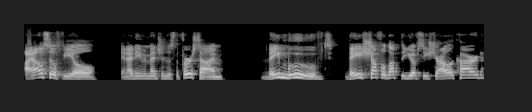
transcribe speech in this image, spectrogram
I also feel, and I didn't even mention this the first time, they moved, they shuffled up the UFC Charlotte card.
